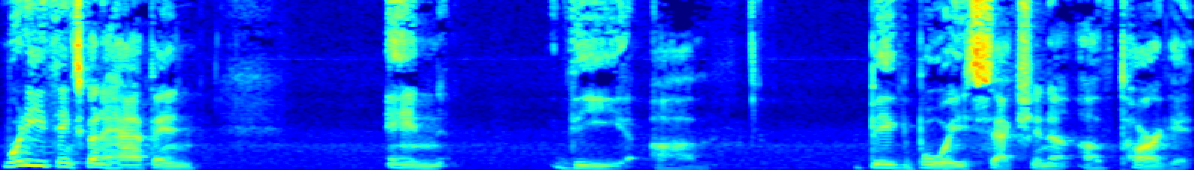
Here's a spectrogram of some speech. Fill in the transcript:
what do you think is going to happen in the um, big boys section of Target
